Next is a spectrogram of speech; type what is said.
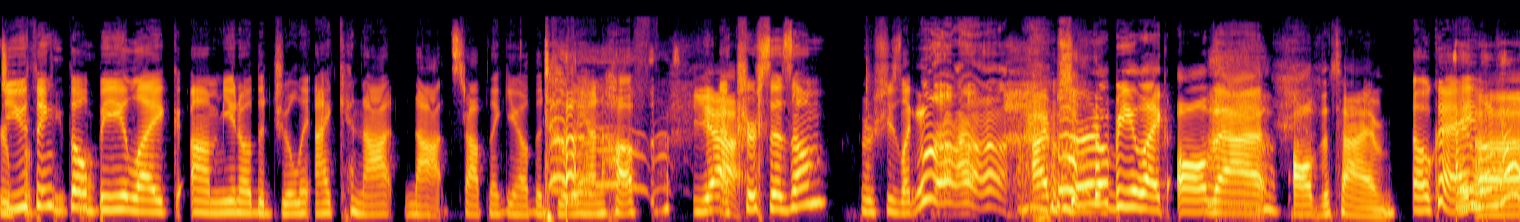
Do you think people. they'll be like, um, you know, the Julianne? I cannot not stop thinking of the Julianne Hough Yeah. exorcism, where she's like, I'm sure it'll be like all that all the time. okay, I love how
